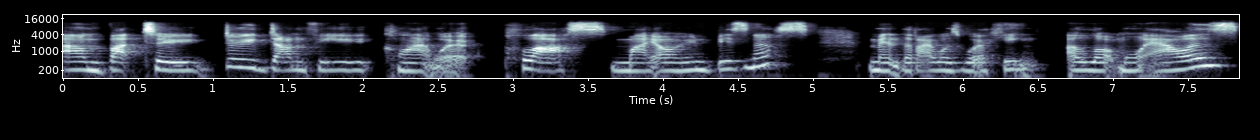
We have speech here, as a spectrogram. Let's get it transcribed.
um, but to do done for you client work plus my own business meant that i was working a lot more hours.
